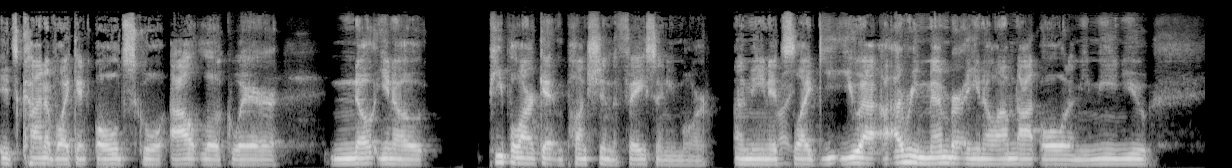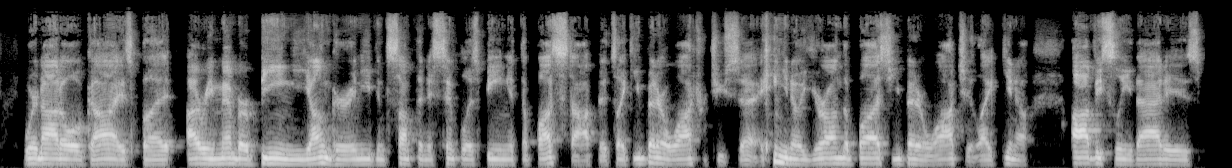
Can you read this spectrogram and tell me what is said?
it's kind of like an old school outlook where no, you know, people aren't getting punched in the face anymore. I mean, it's Right. like you, you. I remember, you know, I'm not old. I mean, me and you, we're not old guys, but I remember being younger and even something as simple as being at the bus stop. It's like you better watch what you say. you know, you're on the bus, you better watch it. Like, you know, obviously that is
